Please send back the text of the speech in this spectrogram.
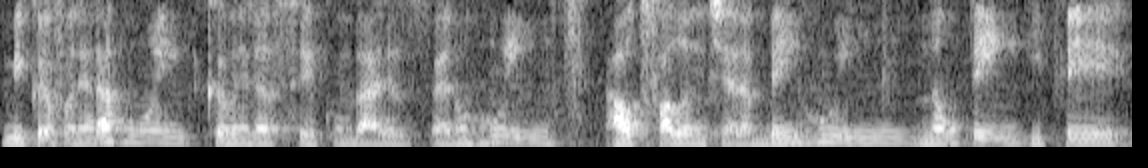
microfone era ruim, câmeras secundárias eram ruins, alto-falante era bem ruim, não tem IP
